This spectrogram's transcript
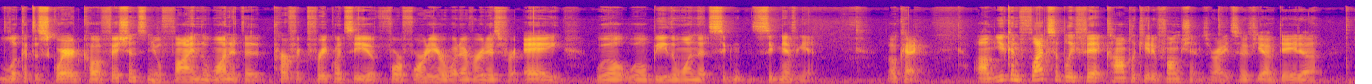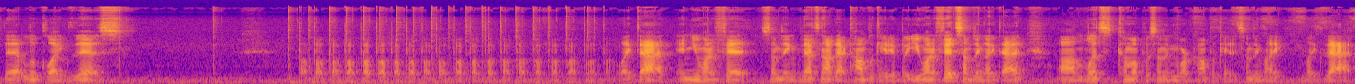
look at the squared coefficients, and you'll find the one at the perfect frequency of 440 or whatever it is for A will, will be the one that's sig significant. Okay, um, you can flexibly fit complicated functions, right? So if you have data that look like this, like that, and you want to fit something that's not that complicated, but you want to fit something like that. Um, let's come up with something more complicated, something like like that.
